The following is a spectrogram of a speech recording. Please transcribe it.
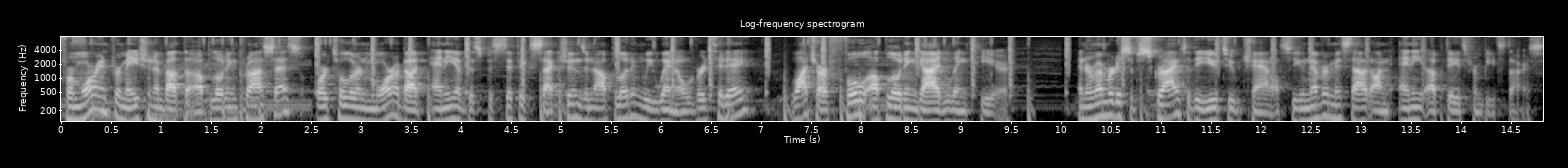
For more information about the uploading process, or to learn more about any of the specific sections in uploading we went over today, watch our full uploading guide linked here. And remember to subscribe to the YouTube channel so you never miss out on any updates from BeatStars.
